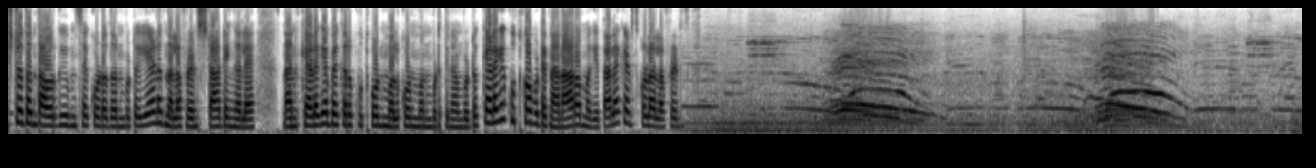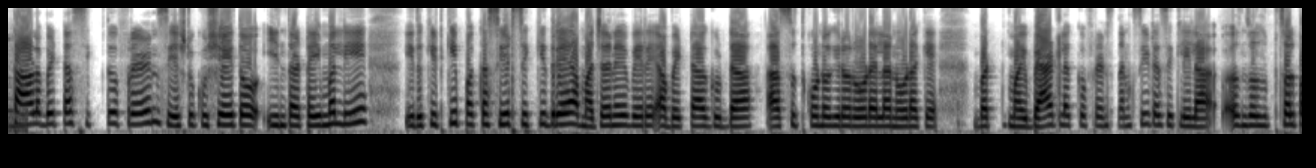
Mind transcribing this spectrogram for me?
ಎಷ್ಟೊತ್ತಂತ ಅವ್ರಿಗೂ ಹಿಂಸೆ ಕೊಡೋದು ಅಂದ್ಬಿಟ್ಟು ಹೇಳಿದ್ನಲ್ಲ ಫ್ರೆಂಡ್ಸ್ ಸ್ಟಾರ್ಟಿಂಗಲ್ಲೇ ನಾನು ಕೆಳಗೆ ಬೇಕಾದ್ರೆ ಕುತ್ಕೊಂಡು ಮಲ್ಕೊಂಡು ಬಂದ್ಬಿಡ್ತೀನಿ ಅಂದ್ಬಿಟ್ಟು. ಕೆಳಗೆ ಕುತ್ಕೊಬಿಟ್ಟೆ ನಾನು ಆರಾಮಾಗಿ ತಲೆ ಕೆಡ್ಸ್ಕೊಳ್ಳಲ್ಲ ಫ್ರೆಂಡ್ಸ್ ತಾಳಬೆಟ್ಟ ಸಿಕ್ತು ಫ್ರೆಂಡ್ಸ್ ಎಷ್ಟು ಖುಷಿ ಆಯಿತು ಇಂಥ ಟೈಮಲ್ಲಿ ಇದು ಕಿಟಕಿ ಪಕ್ಕ ಸೀಟ್ ಸಿಕ್ಕಿದ್ರೆ ಆ ಮಜಾನೇ ಬೇರೆ, ಆ ಬೆಟ್ಟ ಗುಡ್ಡ, ಆ ಸುತ್ತಕೊಂಡೋಗಿರೋ ರೋಡೆಲ್ಲ ನೋಡೋಕ್ಕೆ. But my bad luck friends ನನಗೆ ಸೀಟೇ ಸಿಕ್ಲಿಲ್ಲ. ಒಂದು ಸ್ವಲ್ಪ ಸ್ವಲ್ಪ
